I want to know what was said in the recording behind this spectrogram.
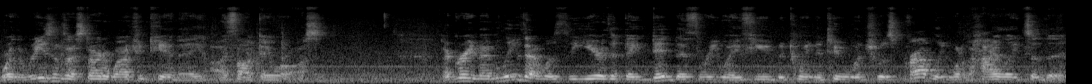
were the reasons I started watching TNA. I thought they were awesome. Agreed, and I believe that was the year that they did the three way feud between the two, which was probably one of the highlights of the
